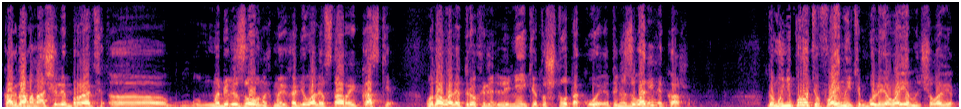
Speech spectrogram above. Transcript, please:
Когда мы начали брать э, мобилизованных, мы их одевали в старые каски, выдавали трехлинейки, это что такое? Это не заварили кашу? Да мы не против войны, тем более я военный человек.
